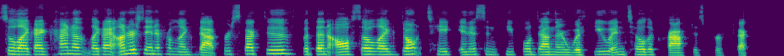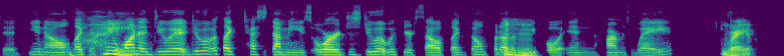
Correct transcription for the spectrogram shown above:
so like I kind of like I understand it from like that perspective, but then also like don't take innocent people down there with you until the craft is perfected, you know? Like if you want to do it, do it with like test dummies or just do it with yourself. Like don't put other Mhm. people in harm's way. Right.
